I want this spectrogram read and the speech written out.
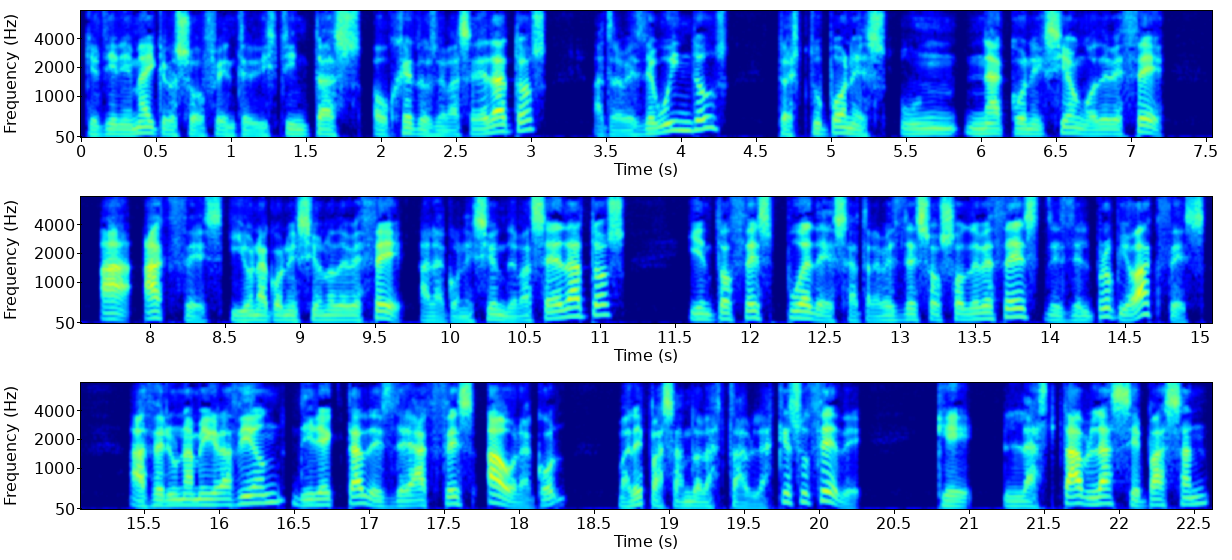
que tiene Microsoft entre distintos objetos de base de datos a través de Windows. Entonces tú pones una conexión ODBC a Access y una conexión ODBC a la conexión de base de datos y entonces puedes a través de esos ODBCs desde el propio Access hacer una migración directa desde Access a Oracle, ¿vale? Pasando las tablas. ¿Qué sucede? Que las tablas se pasan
